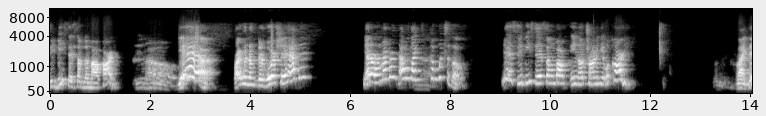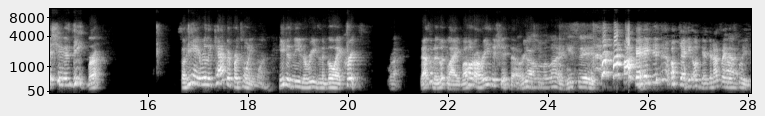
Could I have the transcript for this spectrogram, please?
CB said something about Cardi. Mm-hmm. No. Yeah. Right when the divorce shit happened? Y'all don't remember? That was like Nah. a couple weeks ago. Yeah, CB said something about, you know, trying to get with Cardi. Like, this shit is deep, bruh. So he ain't really capping for 21. He just needed a reason to go at Chris. Right. That's what it looked like. But hold on, read the shit, though. He Read the shit. He said, okay, okay, okay. Can I say this, Alright. please?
